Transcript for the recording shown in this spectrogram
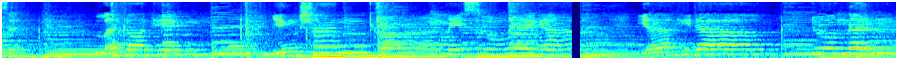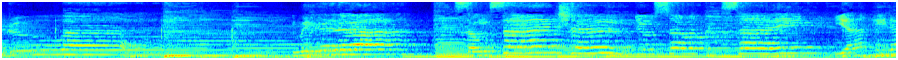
เสร็จและก้อนหิน ยิ่งฉันคงไม่สวยงามอยากให้ดาวดวง นั้นรู้ว่า เมื่อราส่องแสงฉันดูสดใส อยากให้ด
